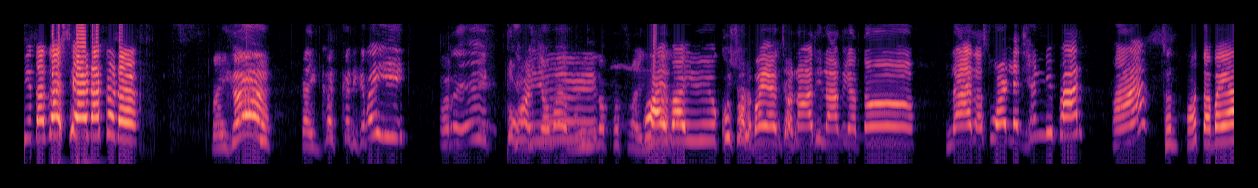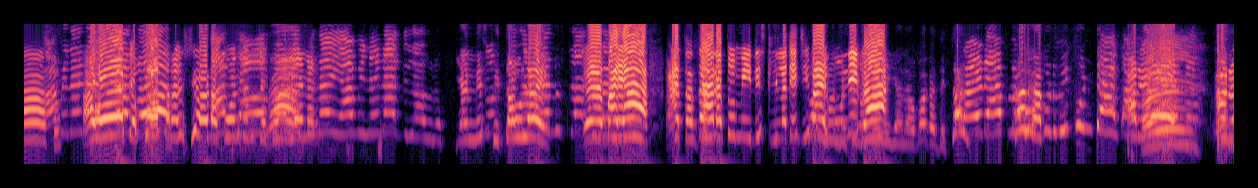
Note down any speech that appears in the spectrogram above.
तिथं जा शेडाकडं बाई ग काही कटकटी का बाई अरे तो माझ्या बहिणीला फसवायला बाय निघाला. बाई खुशाल बायांच्या नादी लागल्या तर लाजा सोडल्या झेंडी पार हा होता बाया अहो ते कोकरण शेड कोण तुमच्या यांनीच पितवलंय ए बाया आता झालं तुम्ही दिसली ना त्याची बायको निघा गेल्यावर बघा ते चल. विकून टाक अरे ए, अरे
